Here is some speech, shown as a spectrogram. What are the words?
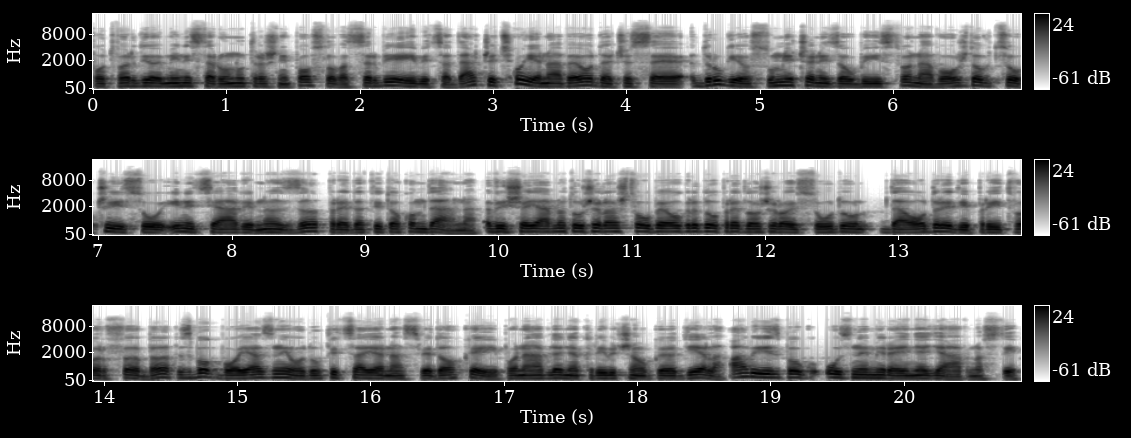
potvrdio je ministar unutrašnjih poslova Srbije Ivica Dačić, koji je naveo da će se drugi osumnjičeni za ubistvo na Voždovcu, čiji su inicijali NZ predati tokom dana. Više javno tužilaštvo u Beogradu predložilo je sudu da odredi pritvor FB zbog bojazni od utjeca uticaja na svjedoke i ponavljanja krivičnog dijela, ali i zbog uznemirenja javnosti.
